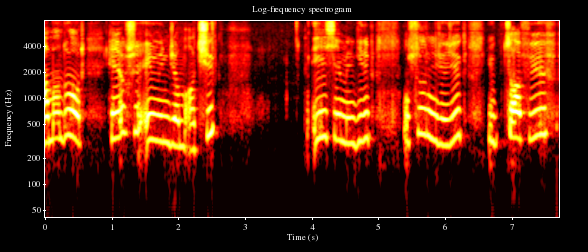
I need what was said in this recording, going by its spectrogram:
Ama dur hele şu evin camı açık. İyisi mi girip usulcecik yükte hafif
